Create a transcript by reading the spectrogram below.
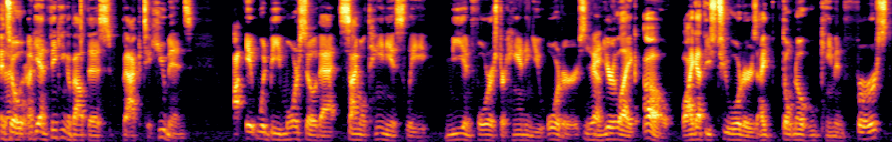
And so Exactly right. again, thinking about this back to humans, it would be more so that simultaneously me and Forrest are handing you orders Yeah. and you're like, "Oh, well I got these two orders. I don't know who came in first.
